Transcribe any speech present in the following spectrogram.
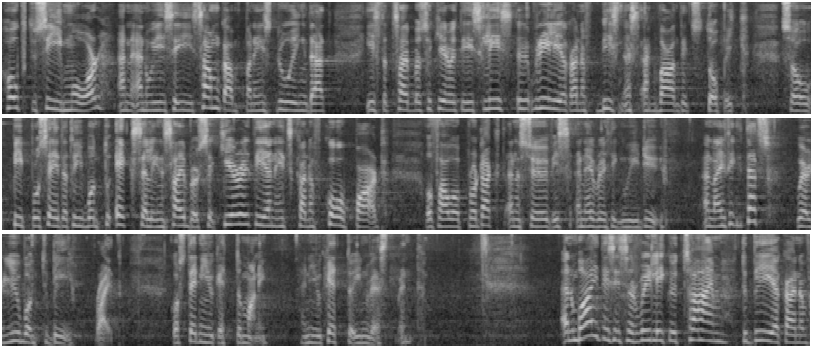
hope to see more, and, and we see some companies doing that, is that cybersecurity is really a kind of business advantage topic. So people say that we want to excel in cybersecurity, and it's kind of core part of our product and service and everything we do. And I think that's where you want to be, right? Because then you get the money and you get the investment. And why this is a really good time to be a kind of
